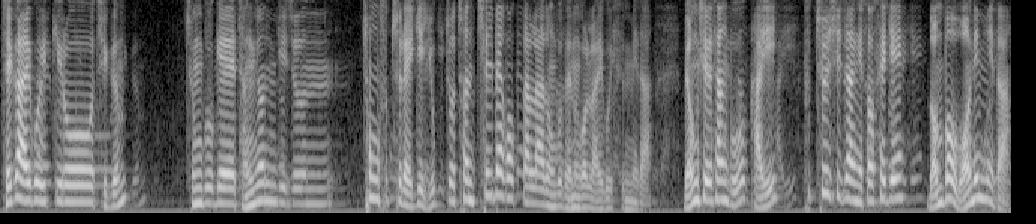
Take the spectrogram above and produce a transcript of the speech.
제가 알고 있기로 지금 중국의 작년 기준 총 수출액이 6조 1,700억 달러 정도 되는 걸로 알고 있습니다. 명실상부 가히 수출 시장에서 세계 넘버 원입니다.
